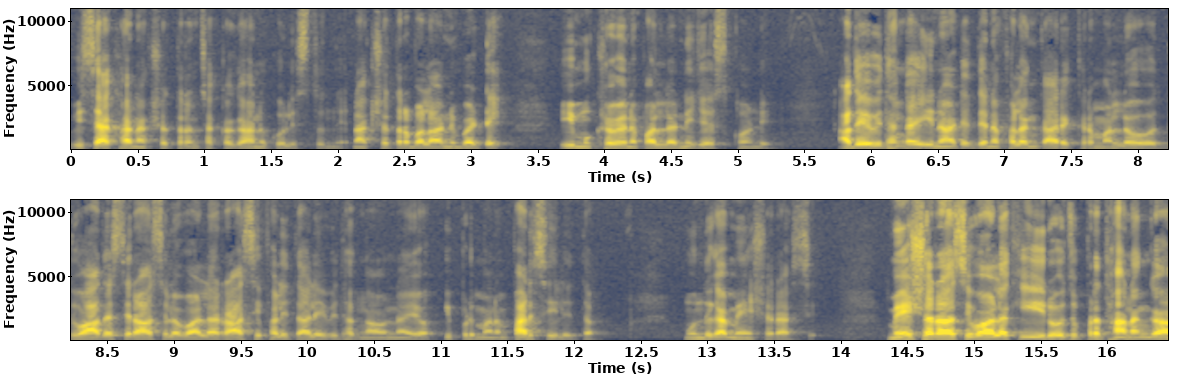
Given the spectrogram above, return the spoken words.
విశాఖ నక్షత్రం చక్కగా అనుకూలిస్తుంది. నక్షత్ర బలాన్ని బట్టి ఈ ముఖ్యమైన పనులన్నీ చేసుకోండి. అదేవిధంగా ఈనాటి దినఫలం కార్యక్రమంలో ద్వాదశి రాశుల వాళ్ళ రాశి ఫలితాలు ఏ విధంగా ఉన్నాయో ఇప్పుడు మనం పరిశీలిద్దాం. ముందుగా మేషరాశి. మేషరాశి వాళ్ళకి ఈరోజు ప్రధానంగా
